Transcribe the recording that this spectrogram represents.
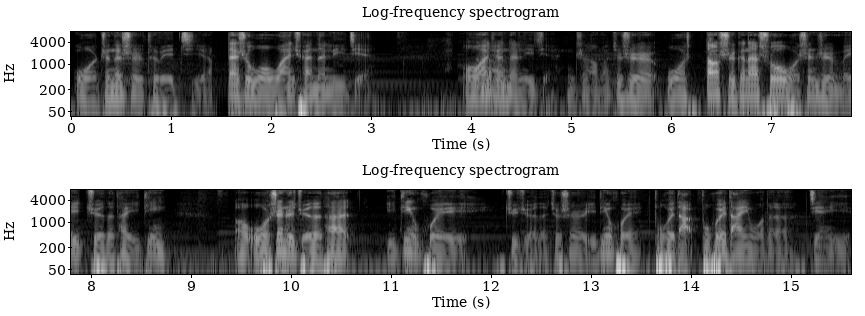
我真的是特别急，但是我完全能理解，我完全能理解，你知道吗？就是我当时跟他说，我甚至没觉得他一定，呃，我甚至觉得他一定会拒绝的，就是一定会不会答不会答应我的建议。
